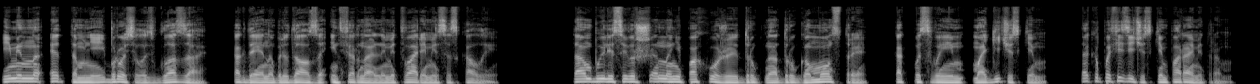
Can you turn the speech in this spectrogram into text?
Именно это мне и бросилось в глаза, когда я наблюдал за инфернальными тварями со скалы. Там были совершенно не похожие друг на друга монстры, как по своим магическим, так и по физическим параметрам.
